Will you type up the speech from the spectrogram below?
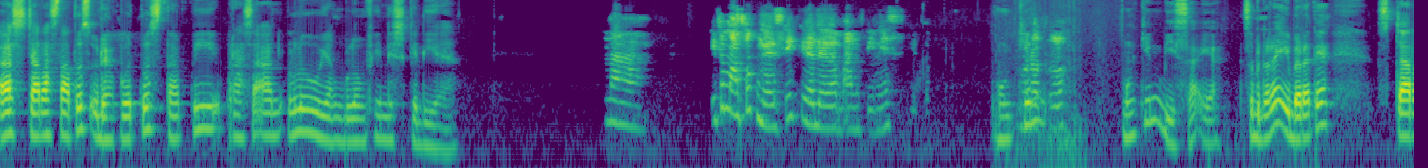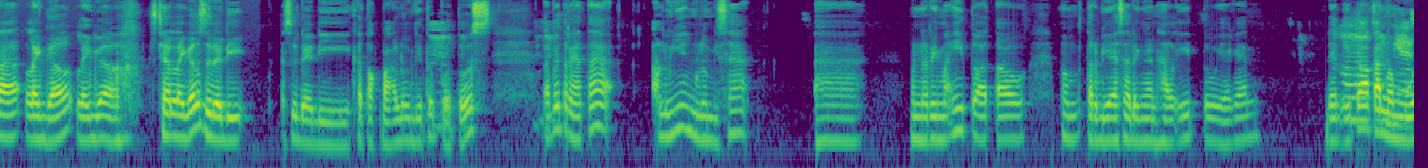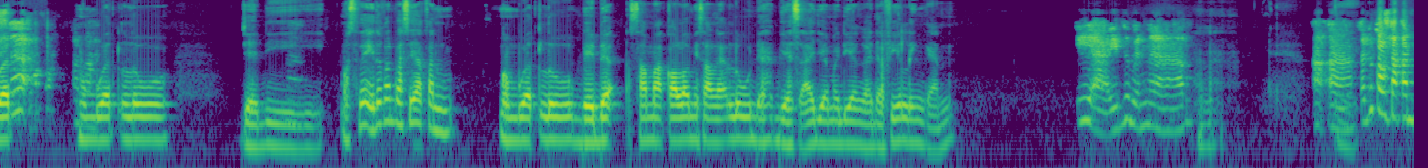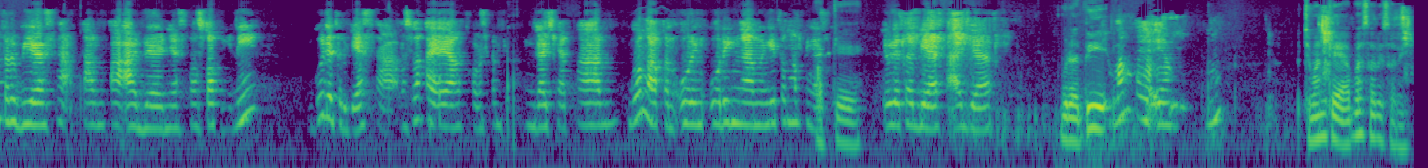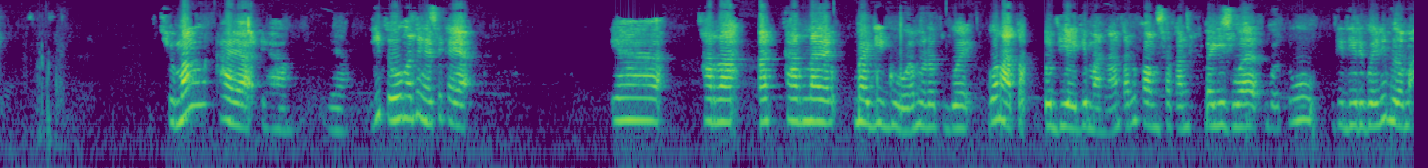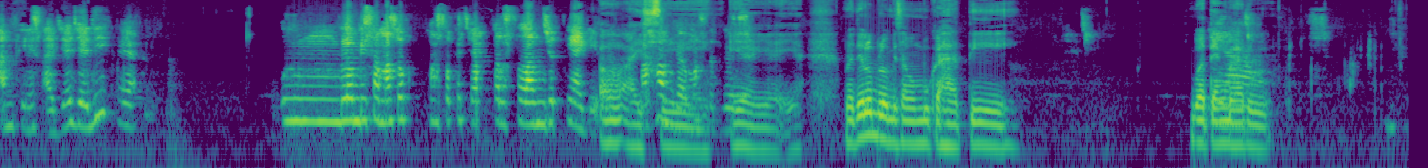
eh, secara status udah putus tapi perasaan lu yang belum finish ke dia? Nah itu masuk gak sih ke dalam unfinished mungkin mungkin bisa ya. Sebenarnya ibaratnya secara legal legal. Secara legal sudah di sudah diketok palu gitu putus. Tapi ternyata alunya yang belum bisa eh, menerima itu atau terbiasa dengan hal itu ya kan? Dan itu Kalau akan terbiasa, membuat apa? Apa? membuat lu jadi maksudnya itu kan pasti akan membuat lu beda sama kalau misalnya lu udah biasa aja sama dia nggak ada feeling kan Iya, itu benar. Ah, ah. Tapi kalau misalkan terbiasa tanpa adanya sosok ini, gue udah terbiasa. Maksudnya kayak yang kalau misalkan nggak chatan, gue nggak akan uring-uringan gitu, ngerti nggak oke sih? Ya udah terbiasa aja. berarti Cuman kayak yang, hmm? cuman kayak apa sorry sorry cuman kayak ya, ya gitu, ngerti nggak sih kayak ya karena karena bagi gue menurut gue gue nggak tahu dia gimana tapi kalau misalkan bagi gue gue tuh di diri gue ini belum unfinished aja jadi kayak mm, belum bisa masuk masuk ke chapter selanjutnya gitu Oh, I paham see. gak maksud gue Iya, iya, iya. Berarti lu belum bisa membuka hati buat yang Iya. baru.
